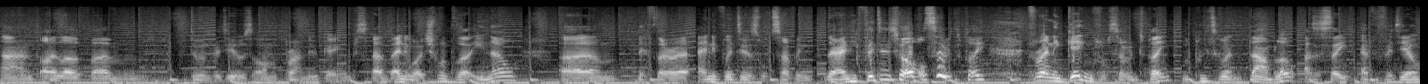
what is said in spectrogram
and I love um, doing videos on brand new games. Um, anyway, I just wanted to let you know um, if there are any videos whatsoever, there are any videos you are whatsoever to play, if there are any games whatsoever to play, please comment down below. As I say, every video,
